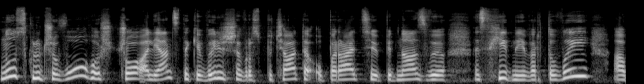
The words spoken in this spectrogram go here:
Ну з ключового, що альянс таки вирішив розпочати операцію під назвою Східний вартовий. А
